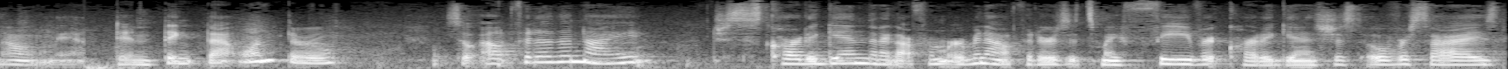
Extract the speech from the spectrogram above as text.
Oh man, didn't think that one through. So outfit of the night, just this cardigan that I got from Urban Outfitters. It's my favorite cardigan. It's just oversized.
